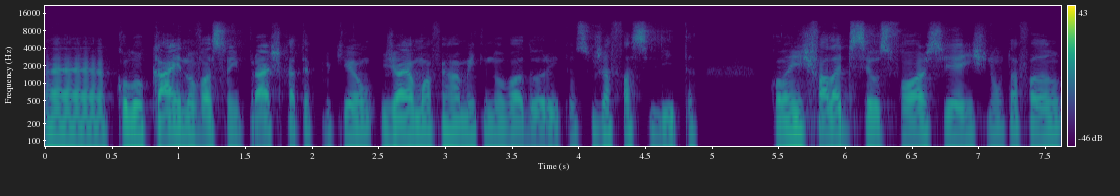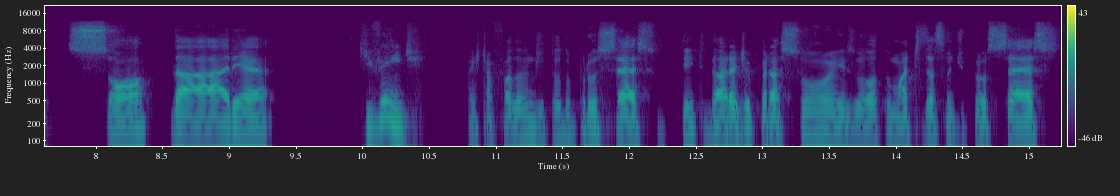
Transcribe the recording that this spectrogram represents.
é, colocar a inovação em prática, até porque é já é uma ferramenta inovadora, então isso já facilita. Quando a gente fala de Salesforce, a gente não está falando só da área que vende a gente está falando de todo o processo dentro da área de operações ou automatização de processos.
